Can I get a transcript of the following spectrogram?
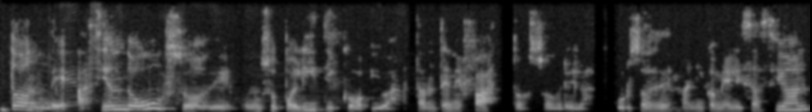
donde haciendo uso de un uso político y bastante nefasto sobre los discursos de desmanicomialización,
